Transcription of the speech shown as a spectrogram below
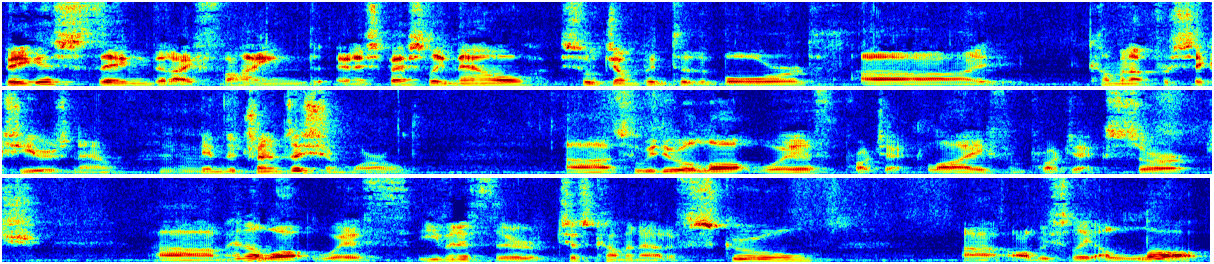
biggest thing that I find, and especially now, so jumping to the board, uh, coming up for six years now in the transition world. Uh, so we do a lot with Project Life and Project Search, um, and a lot with even if they're just coming out of school. Uh, obviously, a lot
